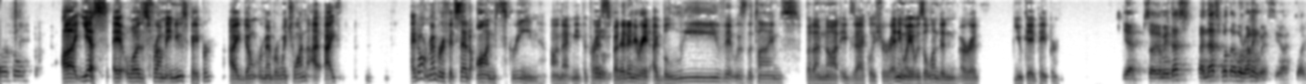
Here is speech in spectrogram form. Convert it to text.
I recall. Uh, yes, it was from a newspaper. I don't remember which one. I, I, I don't remember if it said on screen on that Meet the Press, mm. but at any rate, I believe it was the Times, but I'm not exactly sure. Anyway, it was a London or a UK paper. Yeah, so I mean that's and that's what they were running with, you know, like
